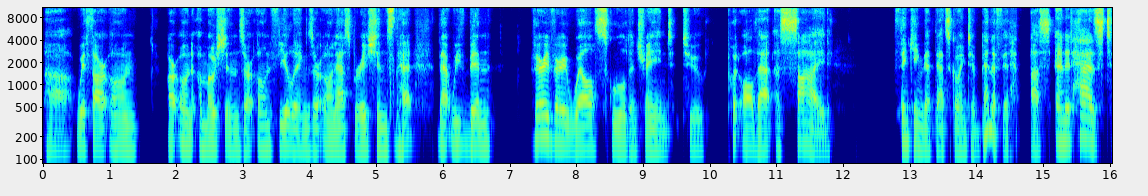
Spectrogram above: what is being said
uh, with our own our own emotions, our own feelings, our own aspirations that that we've been very, very well schooled and trained to put all that aside, thinking that that's going to benefit us, and it has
